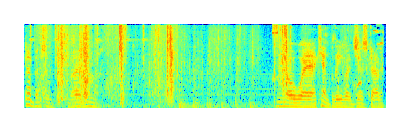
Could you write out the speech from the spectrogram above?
Got a bunch of No way! I can't believe I just got it.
